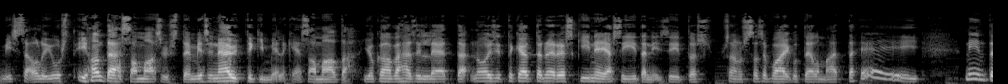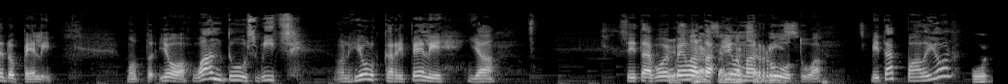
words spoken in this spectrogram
missä oli just ihan tämä sama systeemi, ja se näyttikin melkein samalta, joka on vähän silleen, että no olisitte käyttänyt edes skinejä siitä, niin siitä olisi saanut se vaikutelma, että hei, Nintendo-peli. Mutta joo, One Two Switch on julkkaripeli, ja sitä voi pelata ilman ruutua. Mitä paljon? Ku...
